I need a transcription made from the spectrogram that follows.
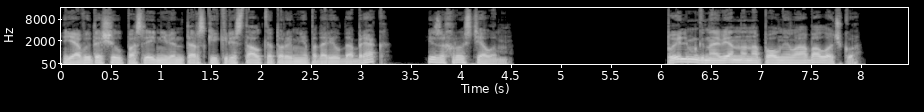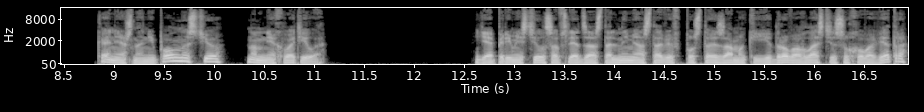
Я вытащил последний винтерский кристалл, который мне подарил Добряк, и захрустел им. Пыль мгновенно наполнила оболочку. Конечно, не полностью, но мне хватило. Я переместился вслед за остальными, оставив пустой замок и ядро во власти сухого ветра,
